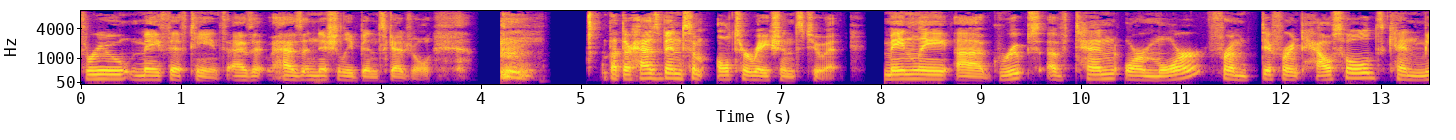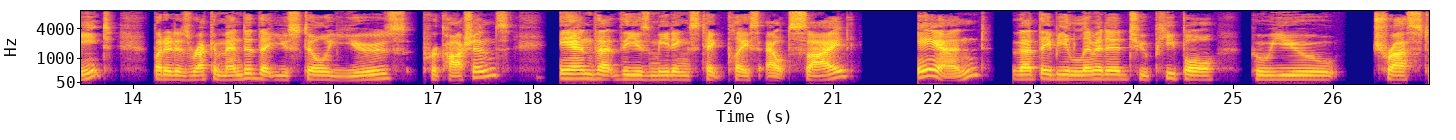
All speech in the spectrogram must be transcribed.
through May 15th as it has initially been scheduled. but there has been some alterations to it. Mainly, uh, groups of 10 or more from different households can meet, but it is recommended that you still use precautions and that these meetings take place outside and that they be limited to people who you trust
